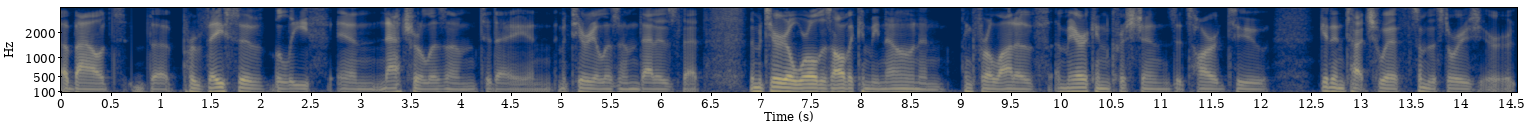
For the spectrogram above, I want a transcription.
about the pervasive belief in naturalism today and materialism. That is, that the material world is all that can be known. And I think for a lot of American Christians, it's hard to get in touch with some of the stories or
